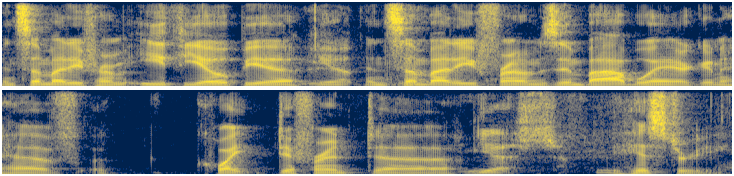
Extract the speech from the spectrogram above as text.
and somebody from Ethiopia Yep, and somebody from Zimbabwe are going to have a quite different uh, yes. history.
